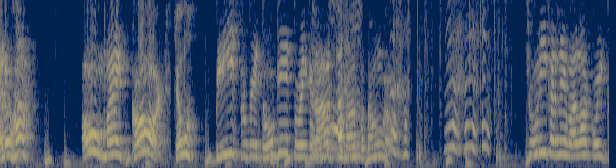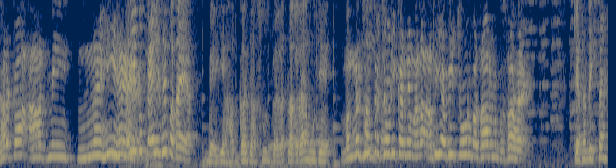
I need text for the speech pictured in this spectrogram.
हेलो हाँ। ओ माय गॉड क्या हुआ? बीस रुपए दोगे तो एक रास की बात बताऊँगा। चोरी करने वाला कोई घर का आदमी नहीं अरे ये है तो पहले से पता है यार। बे ये हग्गा जासूस गलत लग रहा है मुझे। मंगलसूत्र चोरी करने वाला अभी अभी चोर बाज़ार में घुसा है। कैसा दिखता है?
